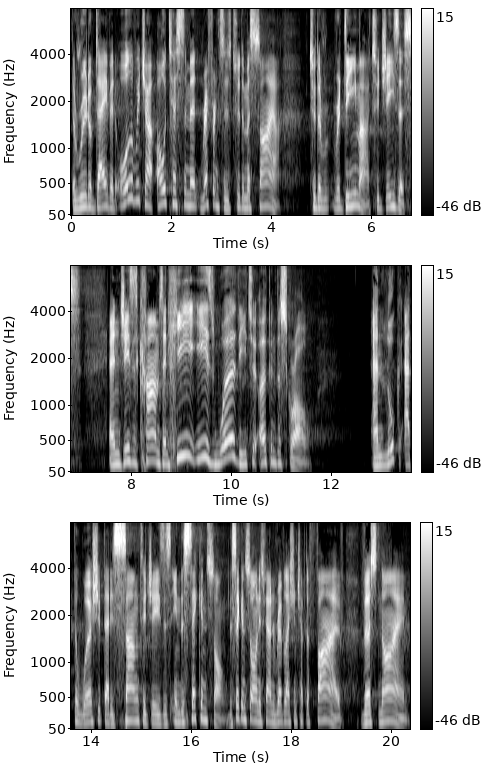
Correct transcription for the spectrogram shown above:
the root of David, all of which are Old Testament references to the Messiah, to the Redeemer, to Jesus. And Jesus comes and he is worthy to open the scroll and look at the worship that is sung to Jesus in the second song. The second song is found in Revelation chapter 5, verse 9.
